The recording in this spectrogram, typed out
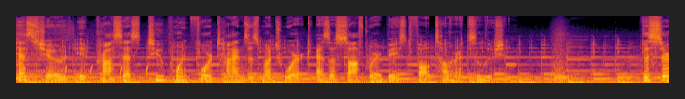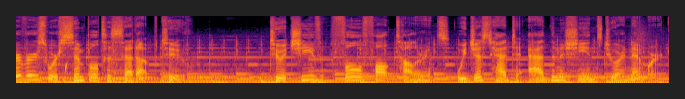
Tests showed it processed 2.4 times as much work as a software based fault tolerant solution. The servers were simple to set up, too. To achieve full fault tolerance, we just had to add the machines to our network.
